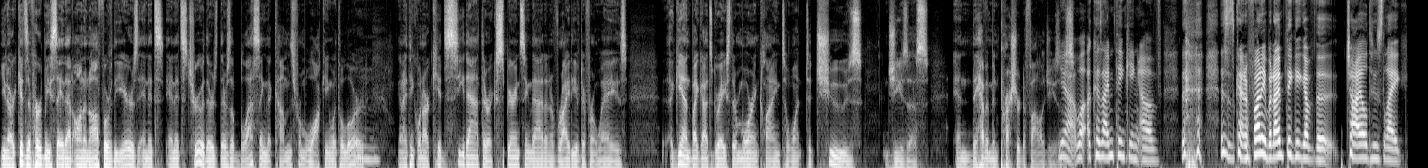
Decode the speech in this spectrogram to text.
you know, our kids have heard me say that on and off over the years. And it's, and it's true. There's, there's a blessing that comes from walking with the Lord. Mm. And I think when our kids see that, they're experiencing that in a variety of different ways. Again, by God's grace, they're more inclined to want to choose Jesus and they haven't been pressured to follow Jesus. Yeah, well, uh, because I'm thinking of this is kind of funny, but I'm thinking of the child who's like,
